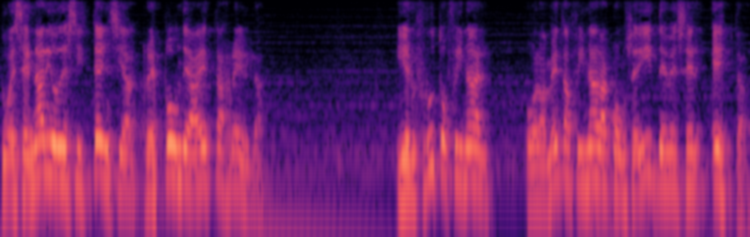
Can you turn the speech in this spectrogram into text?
tu escenario de existencia responde a estas reglas. Y el fruto final o la meta final a conseguir debe ser esta.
